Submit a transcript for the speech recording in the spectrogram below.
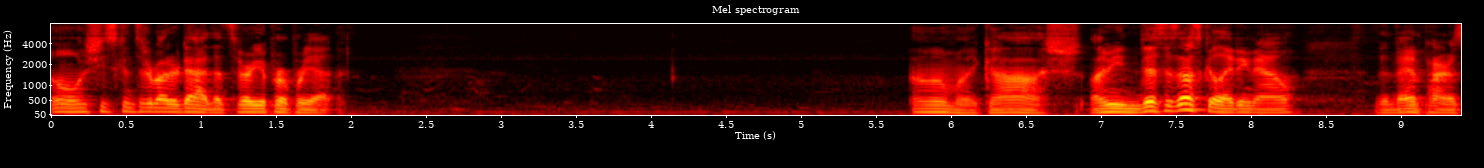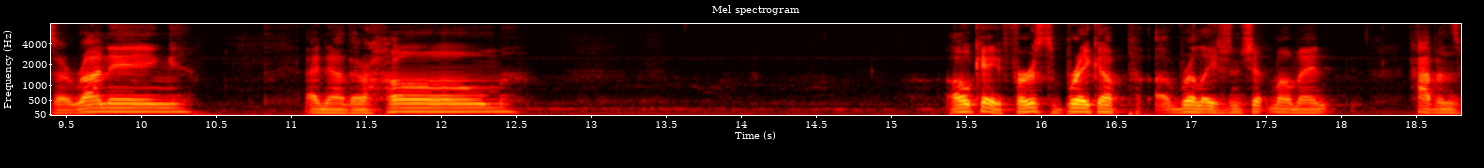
Oh, she's concerned about her dad. That's very appropriate. Oh my gosh. I mean, this is escalating now. The vampires are running, and now they're home. Okay, first breakup uh, relationship moment happens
